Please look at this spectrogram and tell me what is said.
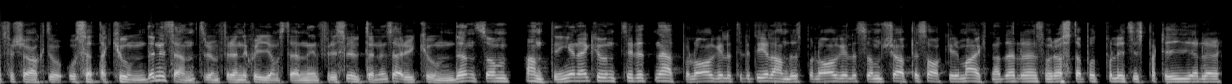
försökt att sätta kunden i centrum för energiomställningen. För i slutändan så är det ju kunden som antingen är kund till ett nätbolag eller till ett elhandelsbolag eller som köper saker i marknaden eller som röstar på ett politiskt parti eller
